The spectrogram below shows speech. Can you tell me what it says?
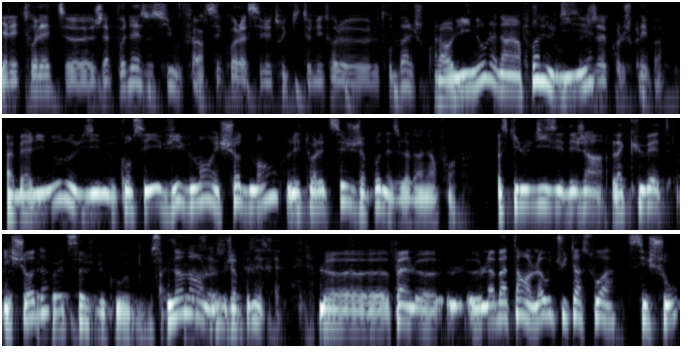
il y a les toilettes japonaises aussi, ou enfin c'est quoi là C'est les trucs qui te nettoient le, trou de balle, je crois. Alors Lino la dernière fois nous disait. Je, je, connais pas. Ah ben Lino nous dit, nous conseillait vivement et chaudement les toilettes sèches japonaises la dernière fois. Parce qu'il nous disait déjà la cuvette est chaude. doit être sèche du coup. Non non le japonais. le enfin le l'abattant là où tu t'assois c'est chaud.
